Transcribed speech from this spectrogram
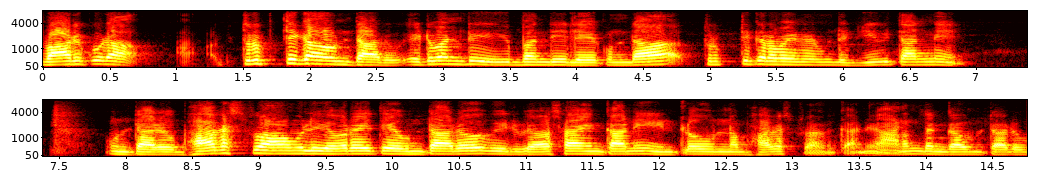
వారు కూడా తృప్తిగా ఉంటారు. ఎటువంటి ఇబ్బంది లేకుండా తృప్తికరమైనటువంటి జీవితాన్ని ఉంటారు. భాగస్వాములు ఎవరైతే ఉంటారో వీరి వ్యవసాయం కానీ ఇంట్లో ఉన్న భాగస్వామి కానీ ఆనందంగా ఉంటారు.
